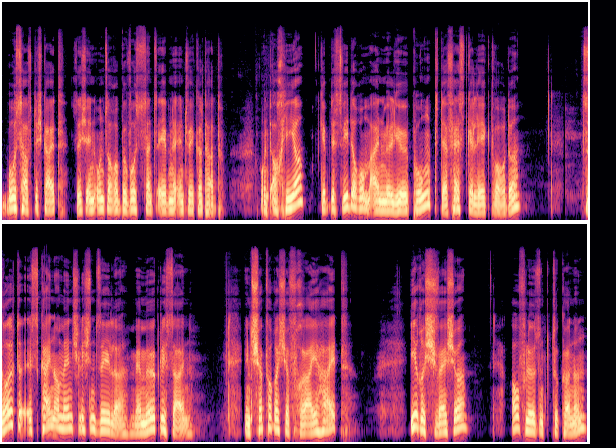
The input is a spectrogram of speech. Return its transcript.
Boshaftigkeit sich in unserer Bewusstseinsebene entwickelt hat. Und auch hier gibt es wiederum einen Milieupunkt, der festgelegt wurde. Sollte es keiner menschlichen Seele mehr möglich sein, in schöpferische Freiheit ihre Schwäche auflösen zu können,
